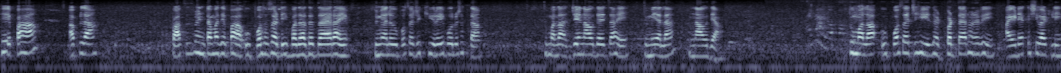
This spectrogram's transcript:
हे पहा आपला पाचच मिनटामध्ये पहा उपवासासाठी पदार्थ तयार आहे. तुम्ही याला उपवासाची खीरही बोलू शकता. तुम्हाला जे नाव द्यायचं आहे तुम्ही याला नाव द्या. तुम्हाला उपवासाची ही झटपट तयार होणारी आयडिया कशी वाटली?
